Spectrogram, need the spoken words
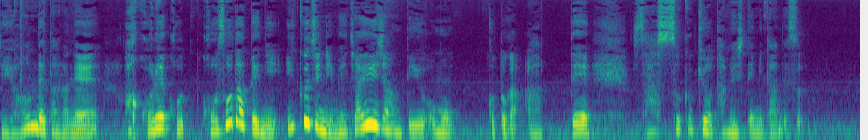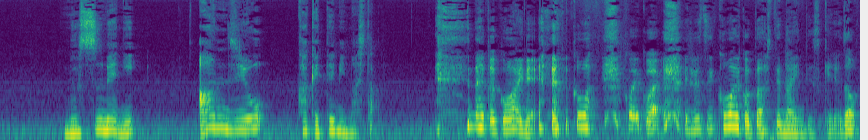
読んでたらねあこれ子育てに育児にめちゃいいじゃんっていう思うことがあって早速今日試してみたんです。娘に暗示をかけてみました。なんか怖いね。怖い怖い怖い。別に怖いことはしてないんですけれど。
